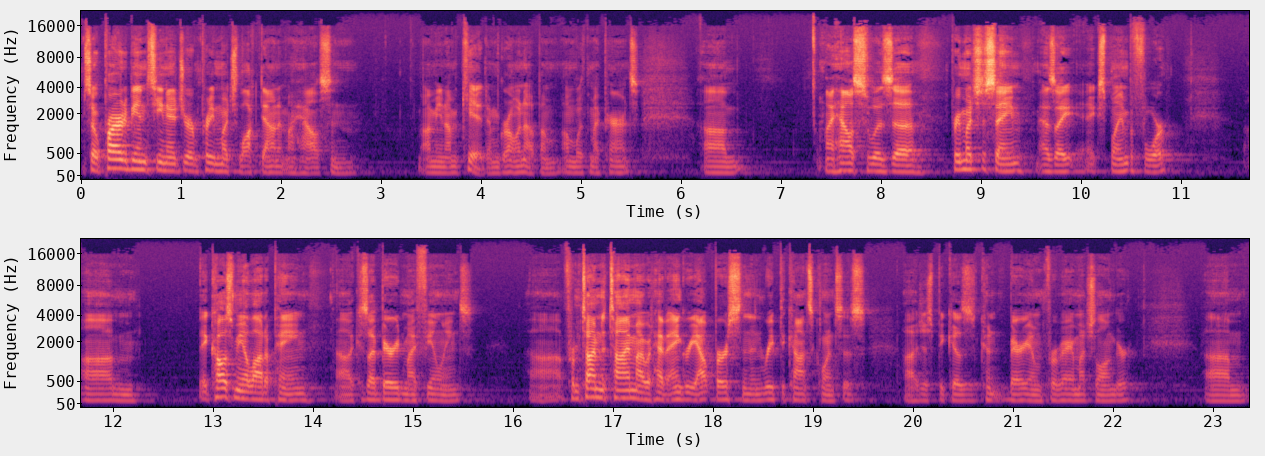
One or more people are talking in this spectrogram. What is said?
so prior to being a teenager, I'm pretty much locked down at my house. And I mean, I'm a kid, I'm growing up, I'm, I'm with my parents. Um, my house was uh, pretty much the same as I explained before. Um, it caused me a lot of pain because uh, I buried my feelings. Uh, from time to time, I would have angry outbursts and then reap the consequences uh, just because I couldn't bury them for very much longer. Um,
